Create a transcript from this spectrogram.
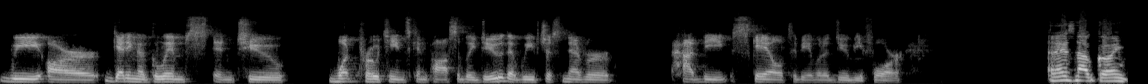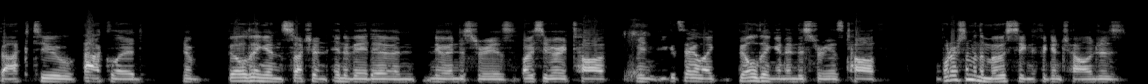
we are getting a glimpse into what proteins can possibly do that we've just never had the scale to be able to do before. And I guess now going back to Aclid, you know, building in such an innovative and new industry is obviously very tough. I mean, you could say like building an industry is tough. What are some of the most significant challenges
